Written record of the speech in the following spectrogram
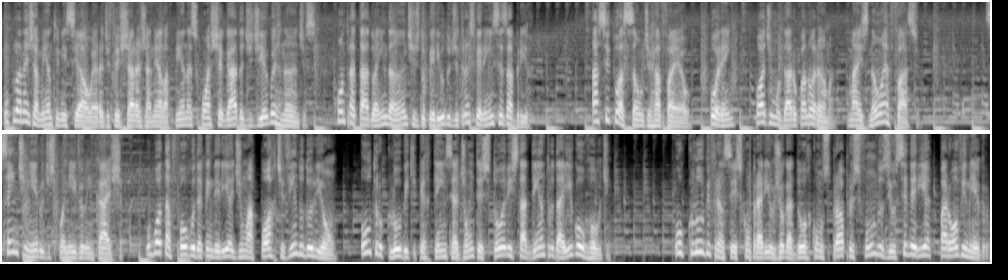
o planejamento inicial era de fechar a janela apenas com a chegada de Diego Hernandes, contratado ainda antes do período de transferências abrir. A situação de Rafael, porém, pode mudar o panorama, mas não é fácil. Sem dinheiro disponível em caixa, o Botafogo dependeria de um aporte vindo do Lyon, outro clube que pertence a John Testor e está dentro da Eagle Holding. O clube francês compraria o jogador com os próprios fundos e o cederia para o Alvinegro.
